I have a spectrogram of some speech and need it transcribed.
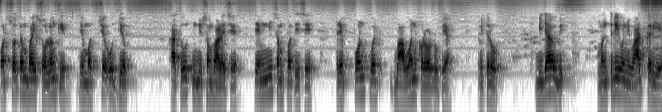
પરસોત્તમભાઈ સોલંકી જે મત્સ્ય ઉદ્યોગ ખાતું સંભાળે છે, તેમની સંપત્તિ છે ત્રેપન પોઈન્ટ બાવન કરોડ રૂપિયા. મિત્રો, બીજા મંત્રીઓની વાત કરીએ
